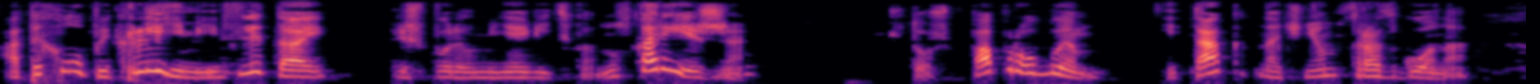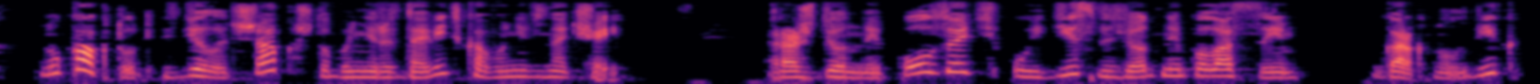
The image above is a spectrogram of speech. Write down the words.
А ты хлопай крыльями и взлетай, пришпорил меня Витька. Ну, скорее же. Что ж, попробуем. Итак, начнем с разгона. Ну как тут сделать шаг, чтобы не раздавить кого невзначай? Рожденный ползать, уйди с взлетной полосы, гаркнул Вик,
